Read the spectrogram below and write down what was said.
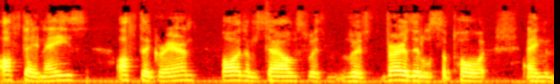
off their knees, off the ground, by themselves with, with very little support and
